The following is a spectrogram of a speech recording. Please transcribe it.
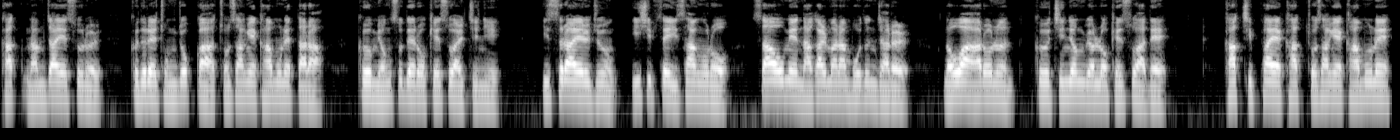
각 남자의 수를 그들의 종족과 조상의 가문에 따라 그 명수대로 계수할지니 이스라엘 중 20세 이상으로 싸움에 나갈 만한 모든 자를 너와 아론은 그 진영별로 계수하되 각 지파의 각 조상의 가문의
